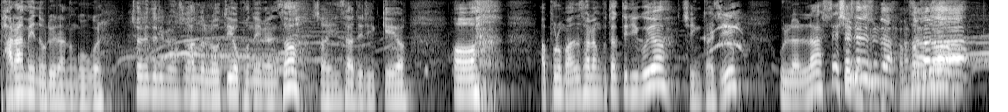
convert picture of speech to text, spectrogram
바람의 노래라는 곡을 전해드리면서 하늘로 띄워 보내면서 저 인사드릴게요. 어, 앞으로 많은 사랑 부탁드리고요. 지금까지 울랄라 세션이었습니다. 세션이었습니다. 감사합니다.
